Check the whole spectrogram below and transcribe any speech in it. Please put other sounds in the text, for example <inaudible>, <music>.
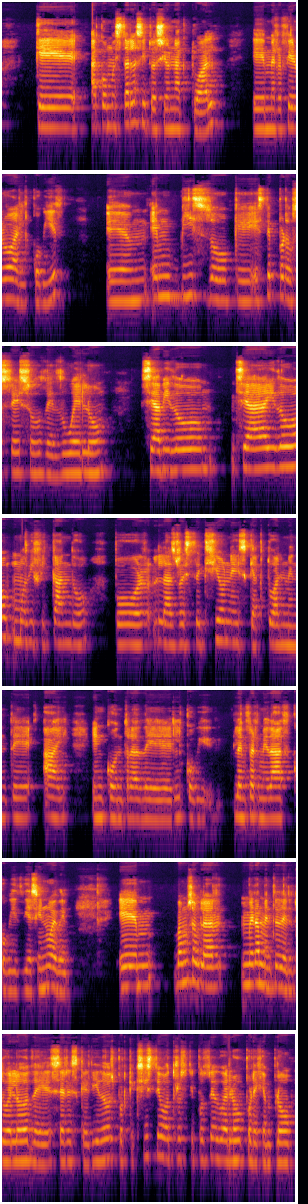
que a cómo está la situación actual, eh, me refiero al COVID, em, he visto que este proceso de duelo se ha, se ha ido modificando por las restricciones que actualmente hay en contra COVID, la enfermedad COVID-19. Em, vamos a hablar meramente del duelo de seres queridos, porque existe otros tipos de duelo, por ejemplo,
